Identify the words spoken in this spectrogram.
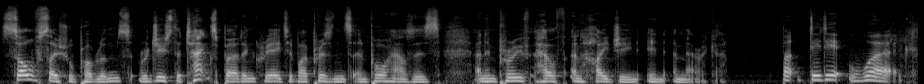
solve social problems, reduce the tax burden created by prisons and poorhouses, and improve health and hygiene in America. But did it work?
